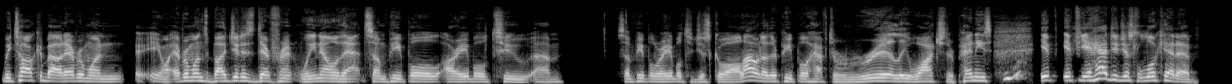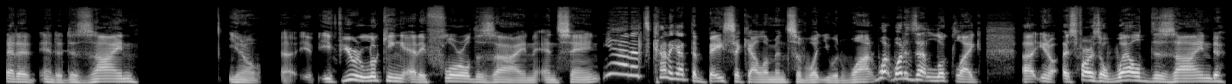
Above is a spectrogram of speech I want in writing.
We talk about everyone, you know, everyone's budget is different. We know that some people are able to, um, some people are able to just go all out. Other people have to really watch their pennies. Mm-hmm. If if you had to just look at a at a at a design, you know, uh, if, if you're looking at a floral design and saying, yeah, that's kind of got the basic elements of what you would want, what what does that look like? Uh, you know, as far as a well designed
